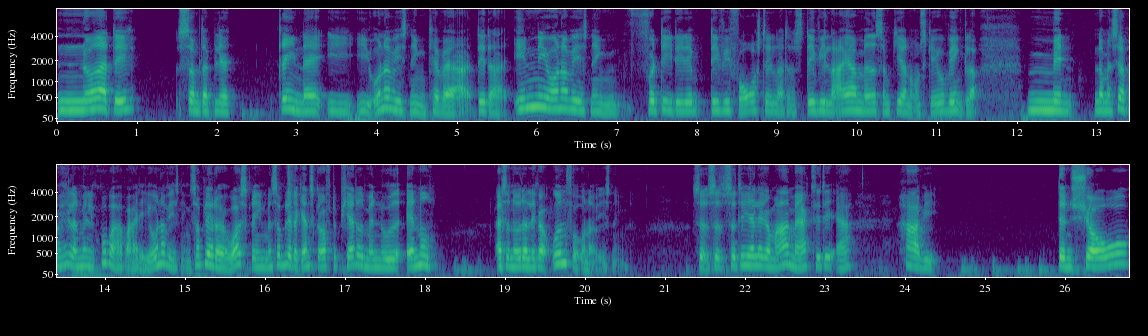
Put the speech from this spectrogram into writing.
noget af det, som der bliver grin af i, i undervisningen, kan være det, der er inde i undervisningen, fordi det er det, det, vi forestiller os, det vi leger med, som giver nogle skæve vinkler. Men når man ser på helt almindelig gruppearbejde i undervisningen, så bliver der jo også grin, men så bliver der ganske ofte pjattet med noget andet. Altså noget, der ligger uden for undervisningen. Så, så, så det, jeg lægger meget mærke til, det er, har vi den sjove,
